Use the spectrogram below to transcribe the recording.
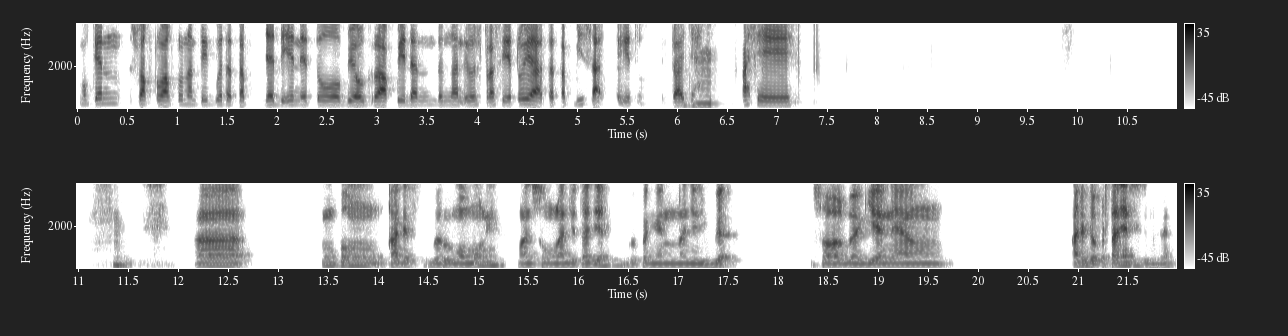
mungkin sewaktu-waktu nanti gue tetap jadiin itu biografi dan dengan ilustrasi itu ya tetap bisa gitu. Itu aja. Hmm. kasih uh, mumpung Kadef baru ngomong nih langsung lanjut aja. Gue pengen nanya juga soal bagian yang ada dua pertanyaan sih sebenarnya.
